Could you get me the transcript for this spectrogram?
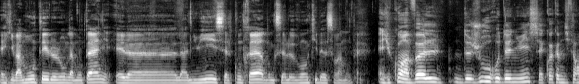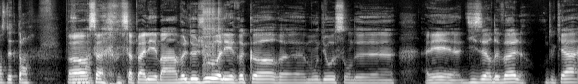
et qui va monter le long de la montagne. Et le- la nuit, c'est le contraire, donc c'est le vent qui descend la montagne. Et du coup, un vol de jour ou de nuit, c'est quoi comme différence de temps? Oh, ça, ça peut aller, bah, un vol de jour, les records euh, mondiaux sont de allez, euh, 10 heures de vol, en tout cas,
